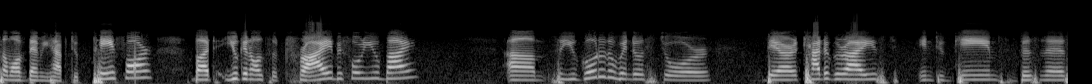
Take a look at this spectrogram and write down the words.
some of them you have to pay for, but you can also try before you buy. Um, so you go to the Windows Store. They are categorized into games, business,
